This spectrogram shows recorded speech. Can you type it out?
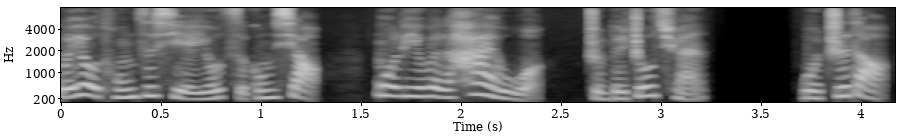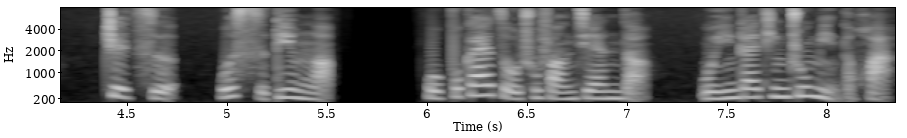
唯有童子血有此功效。”茉莉为了害我准备周全，我知道这次我死定了。我不该走出房间的，我应该听朱敏的话。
